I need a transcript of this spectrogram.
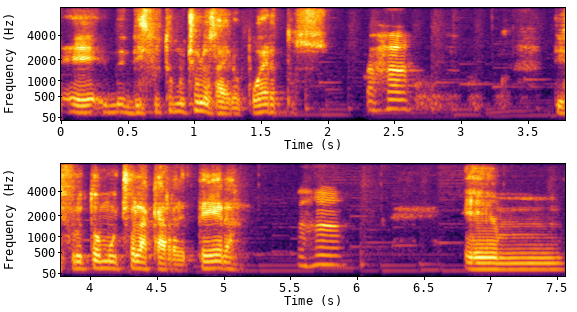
eh, disfruto mucho los aeropuertos. Ajá. Disfruto mucho la carretera. Ajá. Em,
